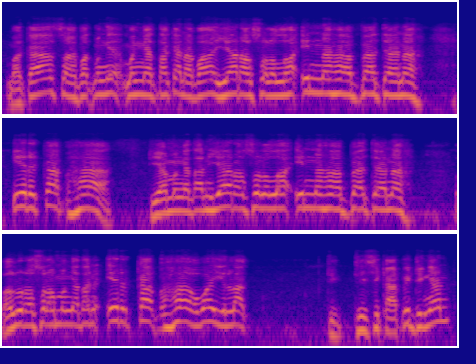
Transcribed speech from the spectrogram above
Maka sahabat mengatakan apa? Ya Rasulullah innaha badanah, irkab ha. Dia mengatakan ya Rasulullah innaha badanah. Lalu Rasulullah mengatakan irkab ha wailak. Disikapi dengan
